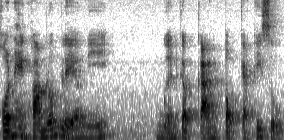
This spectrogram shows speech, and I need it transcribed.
ผลแห่งความล้มเหลวนี้เหมือนกับการตกจากที่สูง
